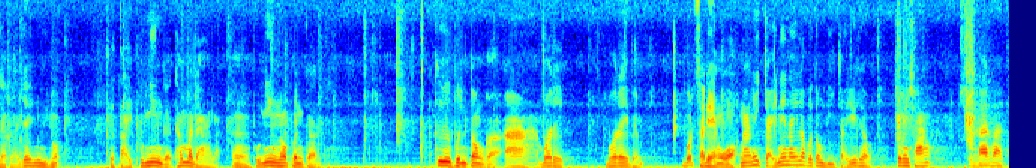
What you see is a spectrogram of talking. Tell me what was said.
แล้วก็ยายนุ่ยเนาะสไตล์ผู้หญิงก็ธรรมดาล่ะอ่าผู้หญิงเนาะเพิ่นก็คือเพิ่นต้องก็อ่าบ่ได้บ่ได้แบบบ่แสดงออกนะในใจในในเราก็ต้องดีใจอยู่แล้วใช่ไหมช้างคาดว่าแก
